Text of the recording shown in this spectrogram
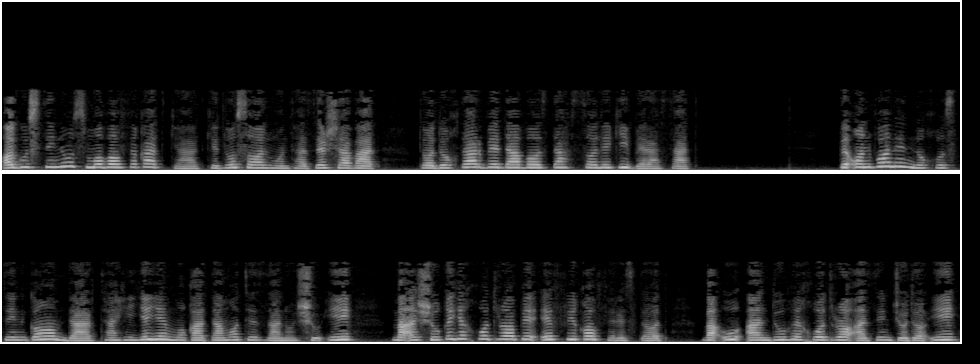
آگوستینوس موافقت کرد که دو سال منتظر شود تا دختر به دوازده سالگی برسد. به عنوان نخستین گام در تهیه مقدمات زناشویی معشوقه خود را به افریقا فرستاد و او اندوه خود را از این جدایی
